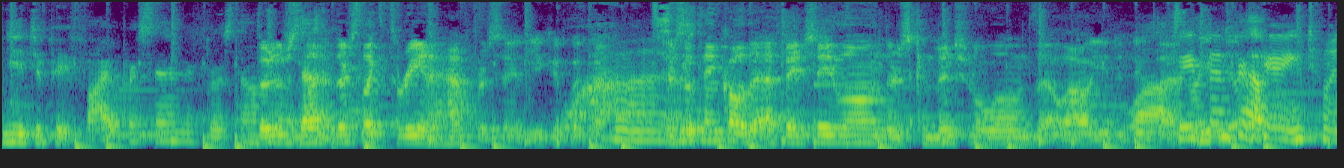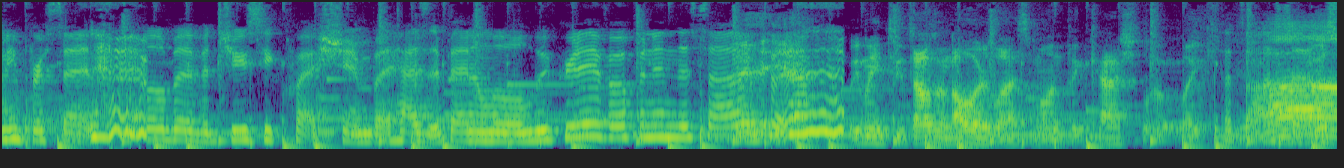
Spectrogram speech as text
need to pay five percent first down There's payment? like, there's like three and a half percent you can put down. There's a thing called the FHA loan. There's conventional loans that allow you to do Wow. that. We've you been do preparing 20%. a little bit of a juicy question, but has it been a little lucrative opening this up? yeah. We made two thousand dollars last month in cash flow. Like That's it awesome. was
